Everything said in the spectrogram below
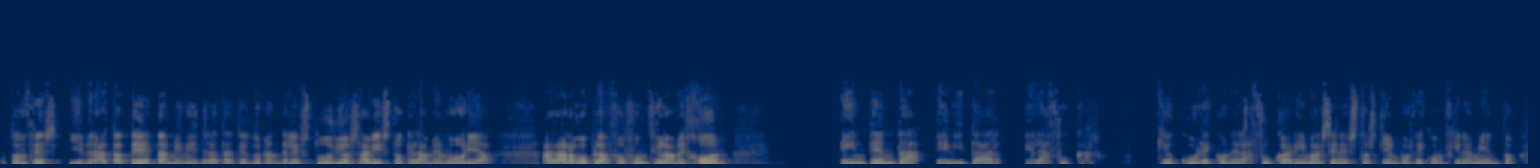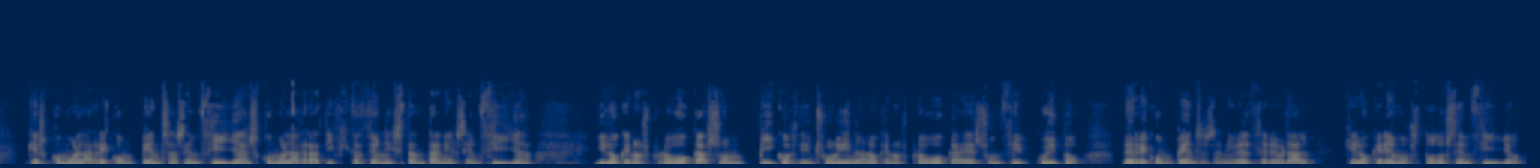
Entonces, hidrátate, también hidrátate durante el estudio. Se ha visto que la memoria a largo plazo funciona mejor. E intenta evitar el azúcar. ¿Qué ocurre con el azúcar y más en estos tiempos de confinamiento? Que es como la recompensa sencilla, es como la gratificación instantánea sencilla y lo que nos provoca son picos de insulina, lo que nos provoca es un circuito de recompensas a nivel cerebral que lo queremos todo sencillo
